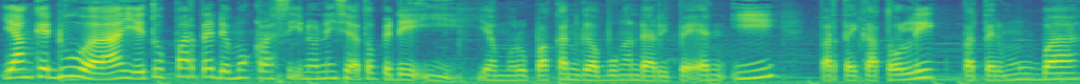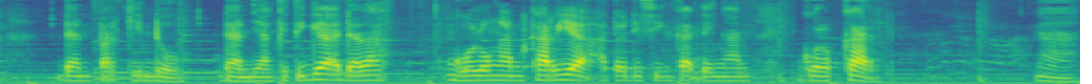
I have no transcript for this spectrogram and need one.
Yang kedua yaitu Partai Demokrasi Indonesia atau PDI yang merupakan gabungan dari PNI, Partai Katolik, Partai Muba, dan Parkindo. Dan yang ketiga adalah golongan karya atau disingkat dengan Golkar. Nah,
